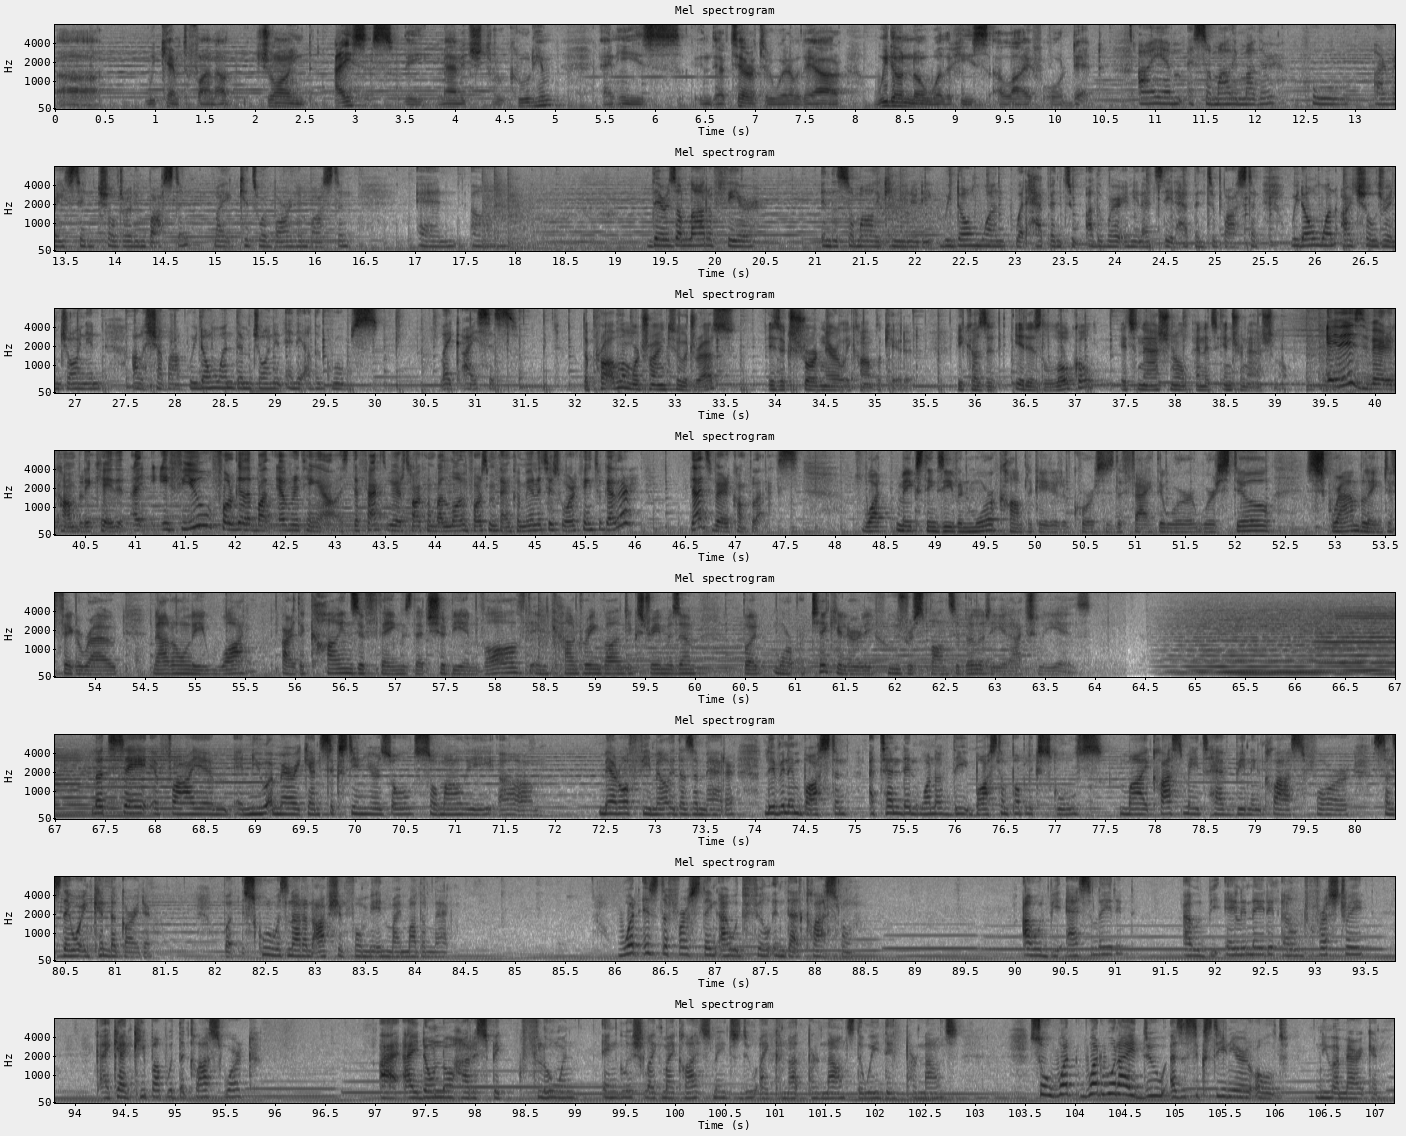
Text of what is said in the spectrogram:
uh, we came to find out, joined ISIS. They managed to recruit him, and he's in their territory, wherever they are. We don't know whether he's alive or dead. I am a Somali mother who are raising children in Boston. My kids were born in Boston. And um, there's a lot of fear in the Somali community. We don't want what happened to otherwhere in the United States happen to Boston. We don't want our children joining Al-Shabaab. We don't want them joining any other groups like ISIS. The problem we're trying to address is extraordinarily complicated because it, it is local, it's national, and it's international. It is very complicated. If you forget about everything else, the fact we are talking about law enforcement and communities working together, that's very complex. What makes things even more complicated, of course, is the fact that we're, we're still scrambling to figure out not only what are the kinds of things that should be involved in countering violent extremism, but more particularly whose responsibility it actually is. Let's say if I am a new American, 16 years old, Somali, um, male or female, it doesn't matter, living in Boston, attending one of the Boston public schools. My classmates have been in class for since they were in kindergarten, but school was not an option for me in my motherland. What is the first thing I would feel in that classroom? I would be isolated, I would be alienated, I would frustrate, I can't keep up with the classwork. I, I don't know how to speak fluent English like my classmates do. I cannot pronounce the way they pronounce. So what, what would I do as a 16-year-old new American?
